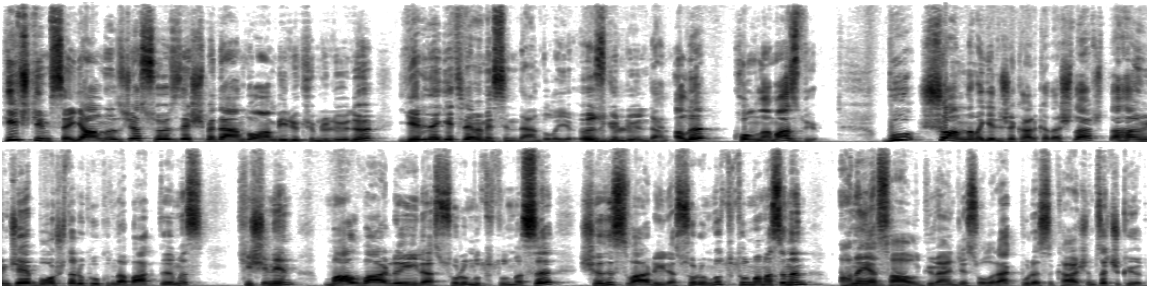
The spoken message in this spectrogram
Hiç kimse yalnızca sözleşmeden doğan bir yükümlülüğünü yerine getirememesinden dolayı özgürlüğünden alı konulamaz diyor. Bu şu anlama gelecek arkadaşlar. Daha önce borçlar hukukunda baktığımız kişinin mal varlığıyla sorumlu tutulması, şahıs varlığıyla sorumlu tutulmamasının anayasal güvencesi olarak burası karşımıza çıkıyordu.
